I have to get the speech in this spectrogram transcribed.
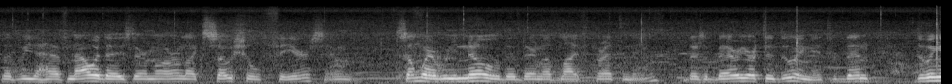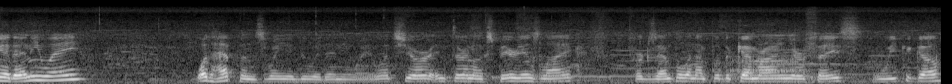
that we have nowadays, they're more like social fears, and somewhere we know that they're not life-threatening. There's a barrier to doing it. Then, doing it anyway, what happens when you do it anyway? What's your internal experience like? For example, when I put the camera in your face a week ago,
